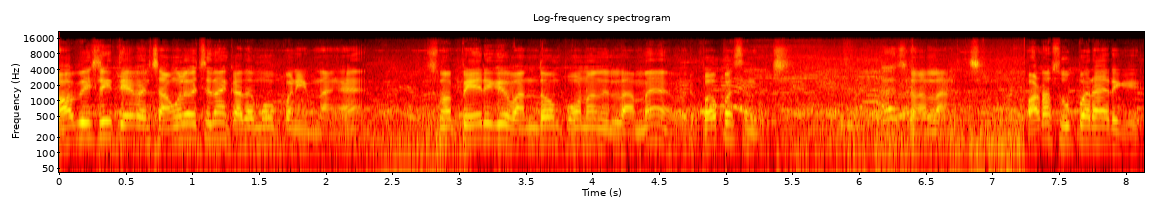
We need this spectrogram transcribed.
ஆப்வியஸ்லி தேவை இருந்துச்சு அவங்கள வச்சு தான் கதை மூவ் பண்ணியிருந்தாங்க. சும்மா பேருக்கு வந்தோம் போனோம்னு இல்லாமல் ஒரு பர்பஸ் இருந்துச்சு. ஸோ நல்லா இருந்துச்சு. படம் சூப்பராக இருக்குது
